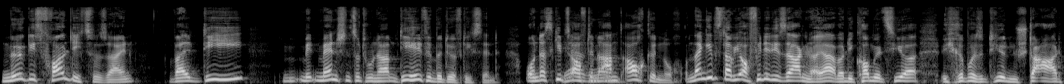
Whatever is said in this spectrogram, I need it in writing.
möglichst freundlich zu sein, weil die mit Menschen zu tun haben, die hilfebedürftig sind. Und das gibt's Ja, auf dem genau. Amt auch genug. Und dann gibt's glaube ich, auch viele, die sagen, naja, aber die kommen jetzt hier, ich repräsentiere den Staat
